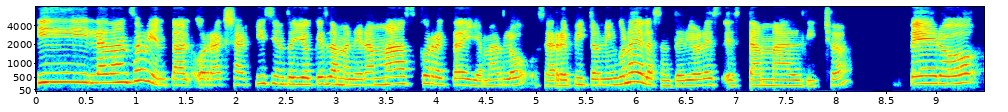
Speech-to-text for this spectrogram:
Y la danza oriental o Raksharki siento yo que es la manera más correcta de llamarlo, o sea, repito, ninguna de las anteriores está mal dicha, pero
